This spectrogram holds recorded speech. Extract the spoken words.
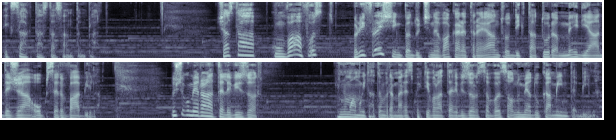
Exact asta s-a întâmplat. Și asta cumva a fost refreshing pentru cineva care trăia într-o dictatură media deja observabilă. Nu știu cum era la televizor. Nu m-am uitat în vremea respectivă la televizor să văd sau nu mi-aduc aminte bine.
